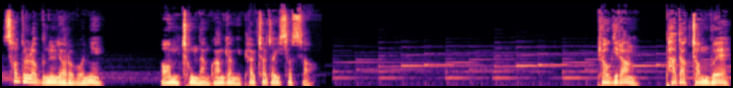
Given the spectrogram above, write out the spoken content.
서둘러 문을 열어보니 엄청난 광경이 펼쳐져 있었어. 벽이랑 바닥 전부에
